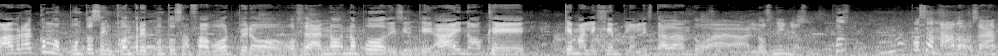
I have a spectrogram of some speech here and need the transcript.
Habrá como puntos en contra y puntos a favor, pero, o sea, no, no puedo decir que, ay, no, qué, qué mal ejemplo le está dando a, los niños. Pues no pasa nada, o sea,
